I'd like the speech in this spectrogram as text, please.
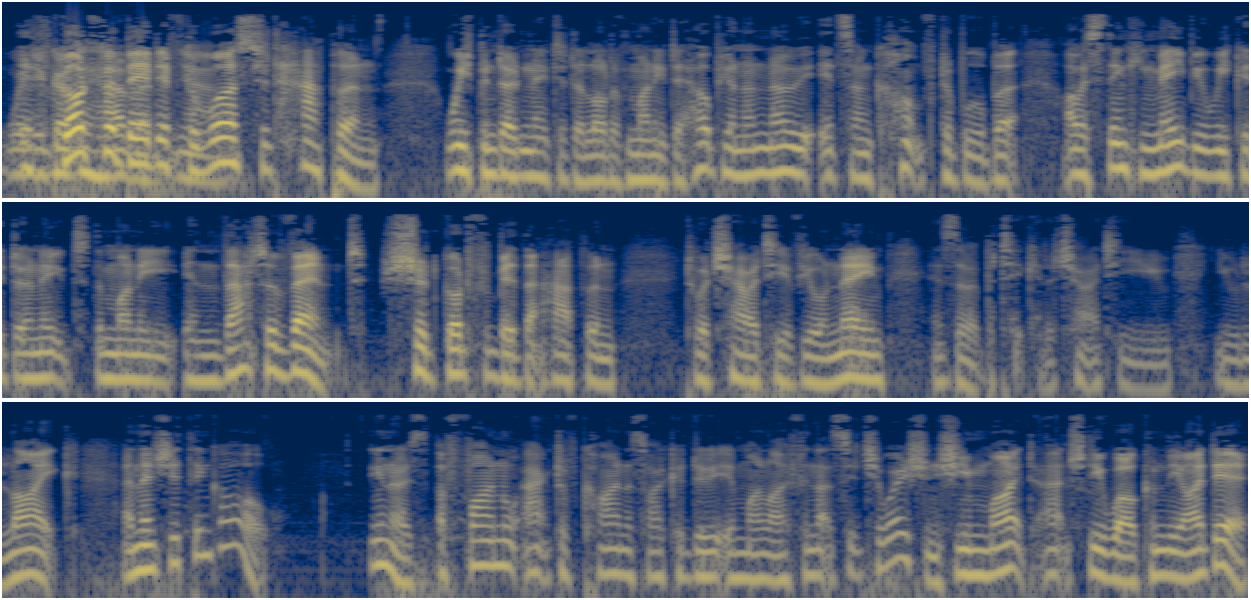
When if go God to forbid, if yeah. the worst should happen, we've been donated a lot of money to help you, and I know it's uncomfortable, but I was thinking maybe we could donate the money in that event, should God forbid that happen, to a charity of your name, instead of a particular charity you, you like. And then she'd think, oh, you know, a final act of kindness I could do in my life in that situation. She might actually welcome the idea.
